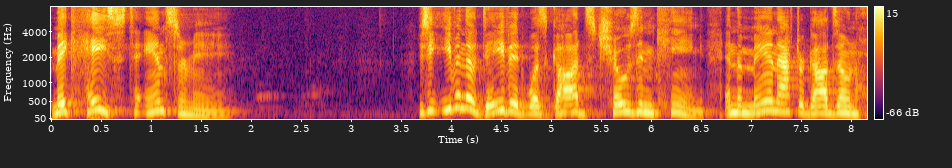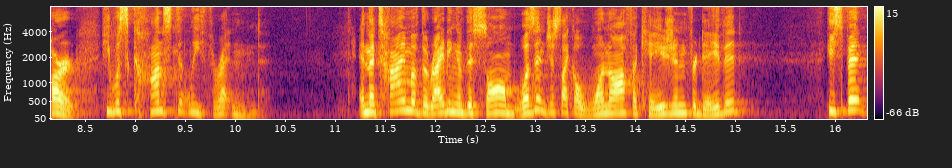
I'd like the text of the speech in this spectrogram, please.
make haste to answer me. You see, even though David was God's chosen king and the man after God's own heart, he was constantly threatened. And the time of the writing of this psalm wasn't just like a one off occasion for David. He spent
